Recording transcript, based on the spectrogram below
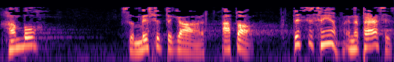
humble, submissive to God, I thought, this is him in the passage.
